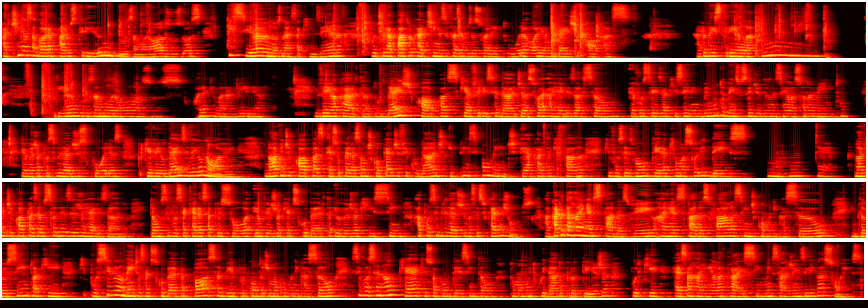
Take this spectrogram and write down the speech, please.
Cartinhas agora para os triângulos amorosos dos piscianos nessa quinzena. Vou tirar quatro cartinhas e fazemos a sua leitura. Olha, um 10 de copas. Cara da estrela. Hum. Triângulos amorosos. Olha que maravilha. Veio a carta do 10 de copas, que é a felicidade, a sua a realização, é vocês aqui serem bem, muito bem sucedidos nesse relacionamento. Eu vejo a possibilidade de escolhas, porque veio 10 e veio 9. 9 de copas é superação de qualquer dificuldade e principalmente é a carta que fala que vocês vão ter aqui uma solidez. É. Nove de copas é o seu desejo realizado. Então, se você quer essa pessoa, eu vejo aqui a descoberta, eu vejo aqui sim a possibilidade de vocês ficarem juntos. A carta da Rainha de Espadas veio, Rainha de Espadas fala assim de comunicação, então eu sinto aqui que possivelmente essa descoberta possa vir por conta de uma comunicação. Se você não quer que isso aconteça, então toma muito cuidado, proteja, porque essa rainha ela traz sim mensagens e ligações.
